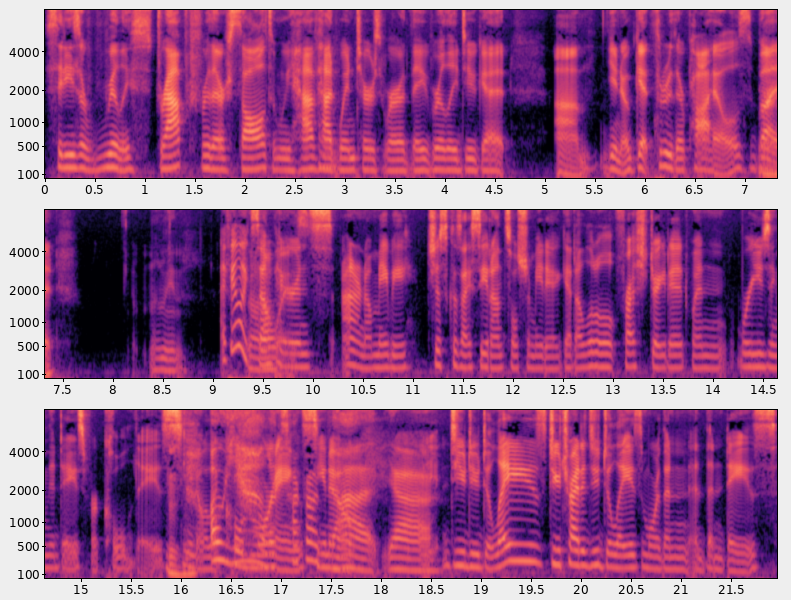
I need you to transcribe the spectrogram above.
cities are really strapped for their salt, and we have had winters where they really do get, um, you know, get through their piles. But I mean, I feel like Not some always. parents, I don't know, maybe just because I see it on social media, get a little frustrated when we're using the days for cold days. Mm-hmm. You know, oh, like cold Oh, yeah, mornings. let's talk about you know, that. Yeah. do you do delays? Do you try to do delays more than than days?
